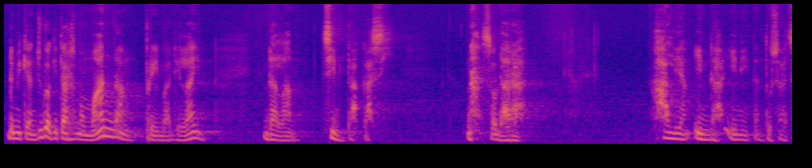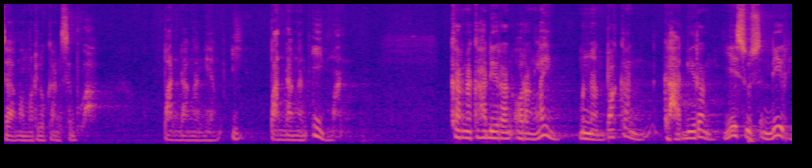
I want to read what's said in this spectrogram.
demikian juga kita harus memandang pribadi lain dalam cinta kasih. Nah, saudara, hal yang indah ini tentu saja memerlukan sebuah pandangan yang pandangan iman. Karena kehadiran orang lain menampakkan kehadiran Yesus sendiri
